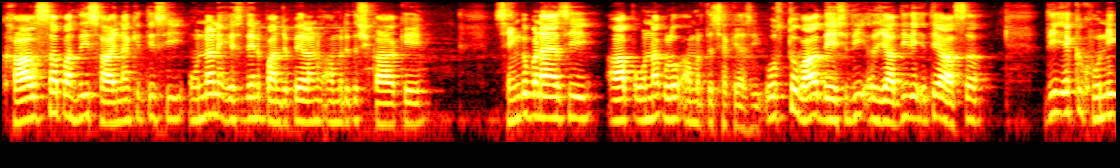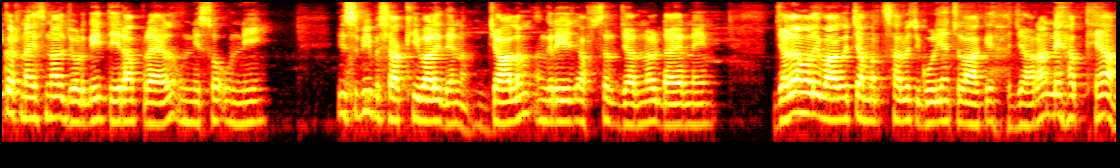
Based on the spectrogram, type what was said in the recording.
ਖਾਲਸਾ ਪੰਥ ਦੀ ਸਾਜਨਾ ਕੀਤੀ ਸੀ। ਉਹਨਾਂ ਨੇ ਇਸ ਦਿਨ ਪੰਜ ਪਿਆਰਿਆਂ ਨੂੰ ਅੰਮ੍ਰਿਤ ਛਕਾ ਕੇ ਸਿੰਘ ਬਣਾਇਆ ਸੀ। ਆਪ ਉਹਨਾਂ ਕੋਲੋਂ ਅੰਮ੍ਰਿਤ ਛਕਿਆ ਸੀ। ਉਸ ਤੋਂ ਬਾਅਦ ਦੇਸ਼ ਦੀ ਆਜ਼ਾਦੀ ਦੇ ਇਤਿਹਾਸ ਦੀ ਇੱਕ ਖੂਨੀ ਘਟਨਾ ਇਸ ਨਾਲ ਜੁੜ ਗਈ। 13 ਅਪ੍ਰੈਲ 1919 ਈਸਵੀ ਵਿਸਾਖੀ ਵਾਲੇ ਦਿਨ ਜ਼ਾਲਮ ਅੰਗਰੇਜ਼ ਅਫਸਰ ਜਨਰਲ ਡਾਇਰ ਨੇ ਜਲਿਆਂਵਾਲੇ ਬਾਗ ਵਿੱਚ ਅੰਮ੍ਰਿਤਸਰ ਵਿੱਚ ਗੋਲੀਆਂ ਚਲਾ ਕੇ ਹਜ਼ਾਰਾਂ ਨਿਹੱਥਿਆਂ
